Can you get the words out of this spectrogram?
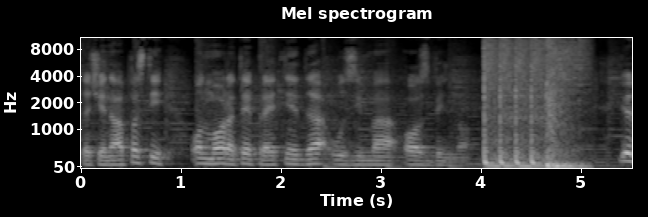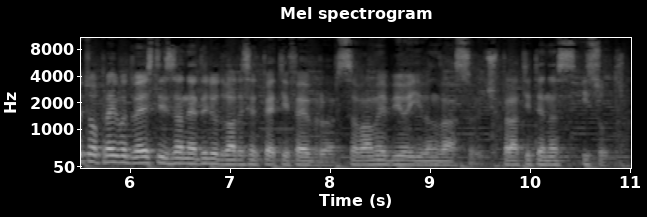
da će napasti, on mora te pretnje da uzima ozbiljno. Bio je to pregled vesti za nedelju 25. februar. Sa vama je bio Ivan Vasović. Pratite nas i sutra.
